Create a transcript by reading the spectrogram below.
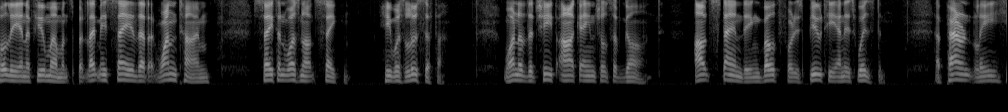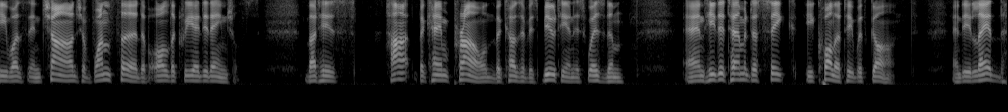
fully in a few moments, but let me say that at one time, Satan was not Satan. He was Lucifer, one of the chief archangels of God, outstanding both for his beauty and his wisdom. Apparently, he was in charge of one third of all the created angels. But his heart became proud because of his beauty and his wisdom, and he determined to seek equality with God. And he led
